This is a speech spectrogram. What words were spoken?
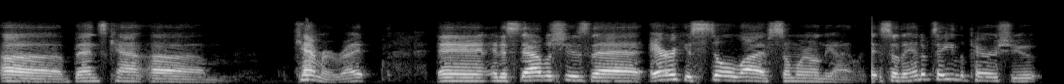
uh, Ben's ca- um, camera, right? And it establishes that Eric is still alive somewhere on the island. So they end up taking the parachute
